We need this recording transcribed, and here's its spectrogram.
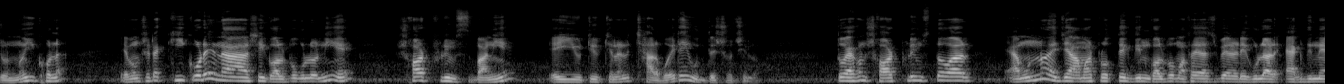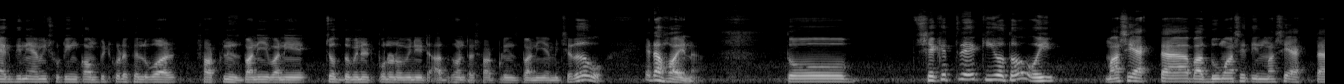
জন্যই খোলা এবং সেটা কি করে না সেই গল্পগুলো নিয়ে শর্ট ফিল্মস বানিয়ে এই ইউটিউব চ্যানেলে ছাড়বো, এটাই উদ্দেশ্য ছিল। তো এখন শর্ট ফিল্মস তো আর এমন নয় যে আমার প্রত্যেক দিন গল্প মাথায় আসবে আর রেগুলার একদিনে একদিনে আমি শুটিং কমপ্লিট করে ফেলব আর শর্ট ফিল্মস বানিয়ে বানিয়ে চোদ্দ মিনিট পনেরো মিনিট আধ ঘণ্টা শর্ট ফিল্মস বানিয়ে আমি ছেড়ে দেবো, এটা হয় না। তো সেক্ষেত্রে কী হতো, ওই মাসে একটা বা দু মাসে, তিন মাসে একটা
